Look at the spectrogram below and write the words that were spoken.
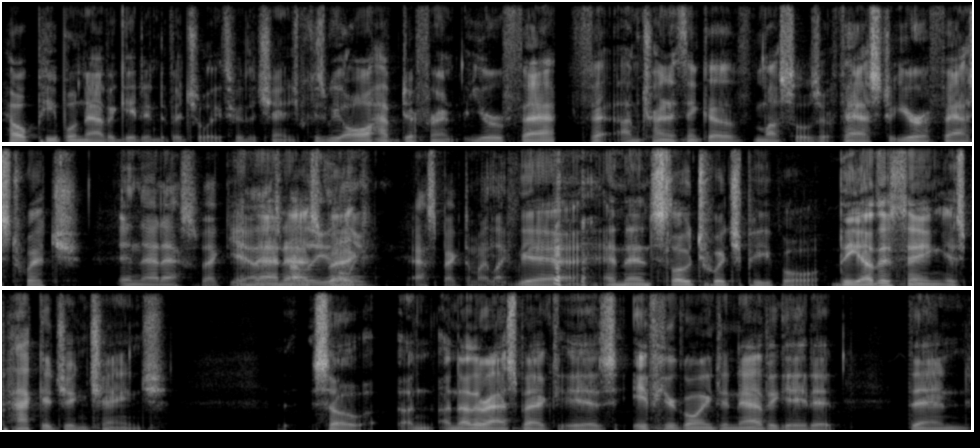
help people navigate individually through the change because we all have different you're fast fa- i'm trying to think of muscles or fast you're a fast twitch in that aspect, yeah, In that's that probably the only aspect. aspect of my life. yeah, and then slow twitch people. The other thing is packaging change. So an, another aspect is if you're going to navigate it, then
